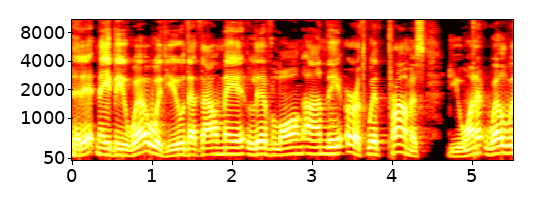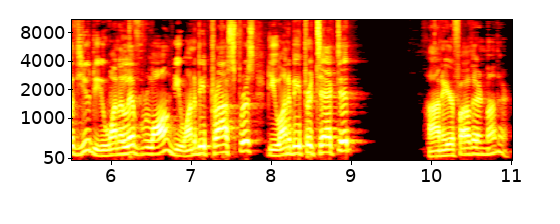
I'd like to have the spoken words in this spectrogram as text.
That it may be well with you, that thou may live long on the earth with promise. Do you want it well with you? Do you want to live long? Do you want to be prosperous? Do you want to be protected? Honor your father and mother.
